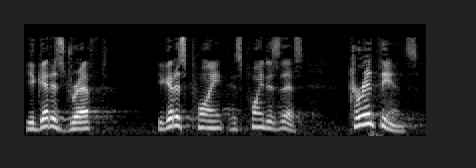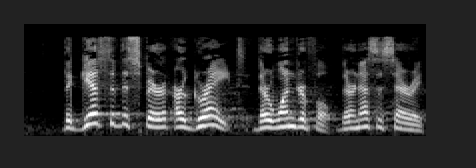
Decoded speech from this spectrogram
You get his drift. You get his point. His point is this Corinthians, the gifts of the Spirit are great. They're wonderful. They're necessary.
